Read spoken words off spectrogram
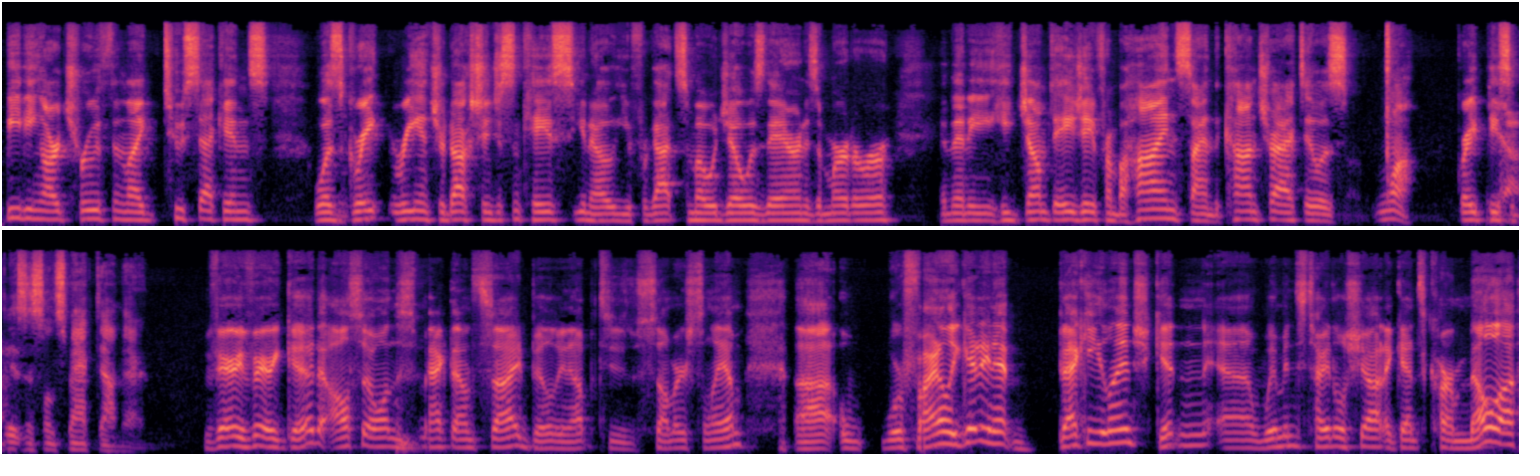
beating R-Truth in like 2 seconds was great reintroduction just in case, you know, you forgot Samoa Joe was there and is a murderer and then he he jumped AJ from behind, signed the contract. It was mwah, great piece Yeah. of business on SmackDown there. Very, very good. Also on the SmackDown side, building up to SummerSlam, uh, we're finally getting it. Becky Lynch getting a women's title shot against Carmella.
